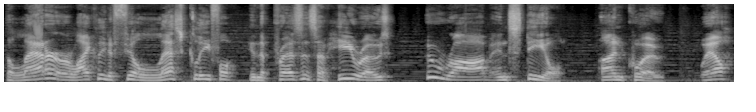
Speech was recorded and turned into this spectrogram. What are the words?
The latter are likely to feel less gleeful in the presence of heroes who rob and steal. Unquote. Well,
